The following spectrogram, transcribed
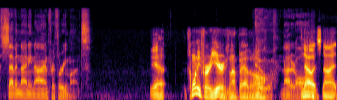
Seven ninety nine for three months. Yeah, twenty for a year is not bad at all. No, not at all. No, it's not.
